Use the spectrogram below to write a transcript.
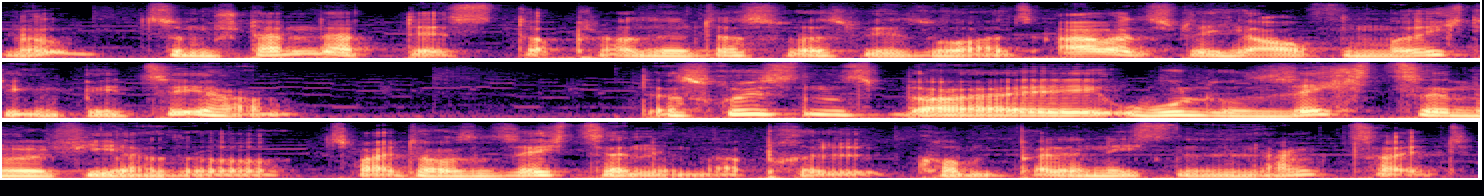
ne, zum Standard-Desktop, also das, was wir so als Arbeitsfläche auf dem richtigen PC haben, das frühestens bei Ubuntu 16.04, also 2016 im April, kommt bei der nächsten Langzeit.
